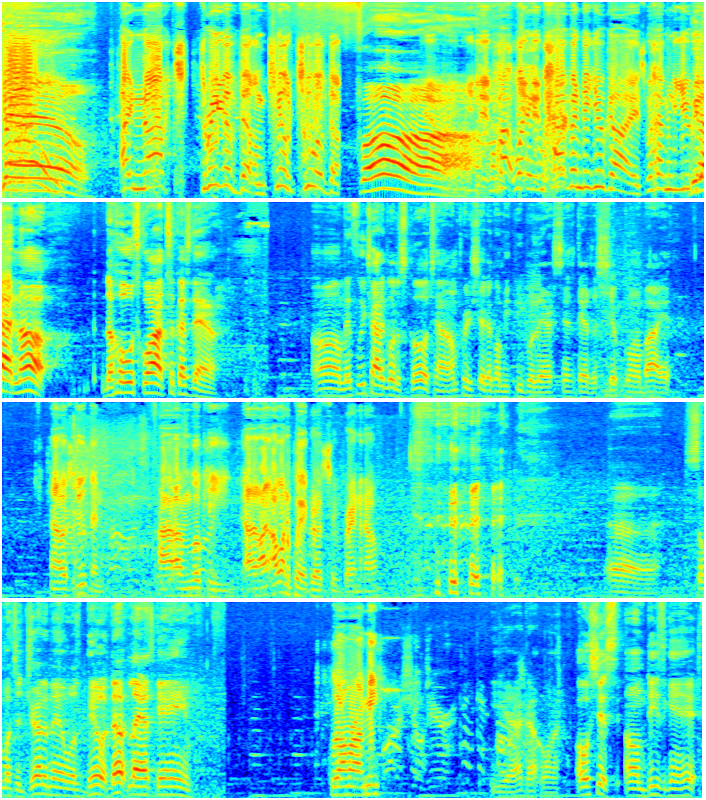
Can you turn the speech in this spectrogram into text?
Damn! I knocked three of them. Killed two of them. Fuck! What, what, what happened to you guys? What happened to you We guys? We got knocked. The whole squad took us down. Um, if we try to go to Skull Town, I'm pretty sure there's gonna be people there since there's a ship going by it. No, let's do then. I, I'm lucky. I, I want to play aggressive right now. uh, so much adrenaline was built up last game. Blue armor on me. Body shield here. Yeah, I got one. Oh shit, um, D's getting hit.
